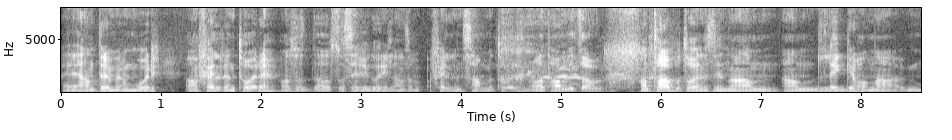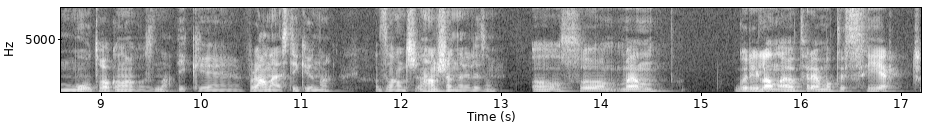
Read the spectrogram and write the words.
eh, han drømmer om mor, han feller en tåre. Og så, og så ser vi gorillaen som feller den samme tåren. Og at han liksom Han tar på tåren sin, og han, han legger hånda mot Håkon Håkonsen. da ikke, For han er et stykke unna. Altså, han, han skjønner det, liksom. Og Men gorillaen er jo traumatisert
